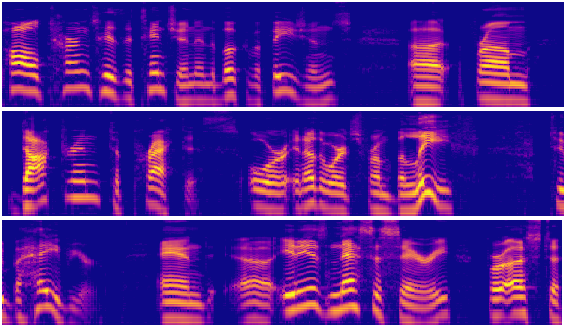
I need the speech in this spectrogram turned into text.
Paul turns his attention in the book of Ephesians uh, from doctrine to practice, or in other words, from belief to behavior. And uh, it is necessary for us to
